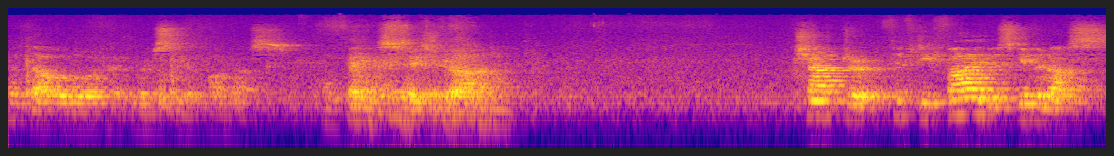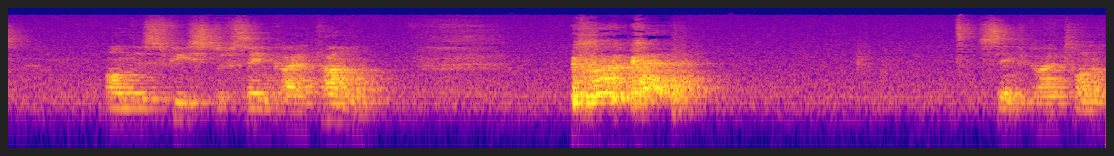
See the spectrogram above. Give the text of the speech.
That thou, O Lord, have mercy upon us. Thanks be to God. Chapter 55 is given us on this feast of St. Cayetano. St. Gaetano is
